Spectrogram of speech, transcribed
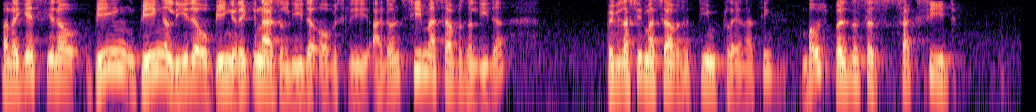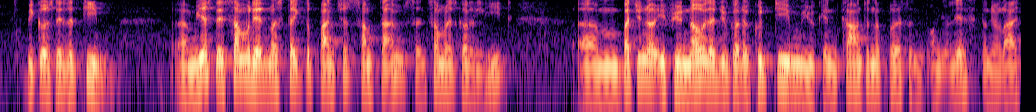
But I guess, you know, being, being a leader or being recognized as a leader, obviously, I don't see myself as a leader because I see myself as a team player. And I think most businesses succeed because there's a team. Um, yes, there's somebody that must take the punches sometimes, and someone has got to lead. Um, but you know, if you know that you've got a good team, you can count on the person on your left, on your right,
